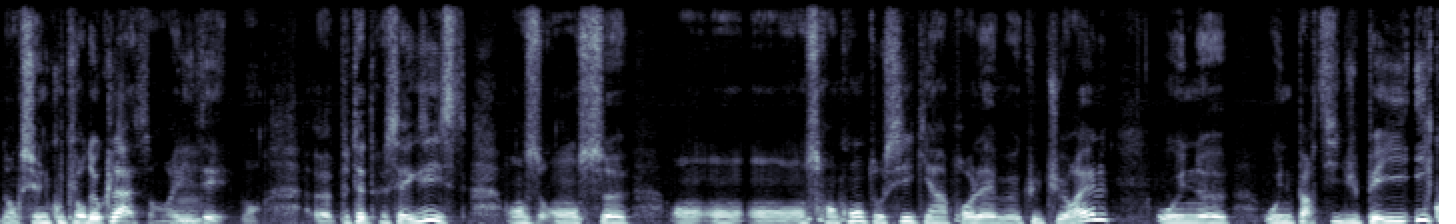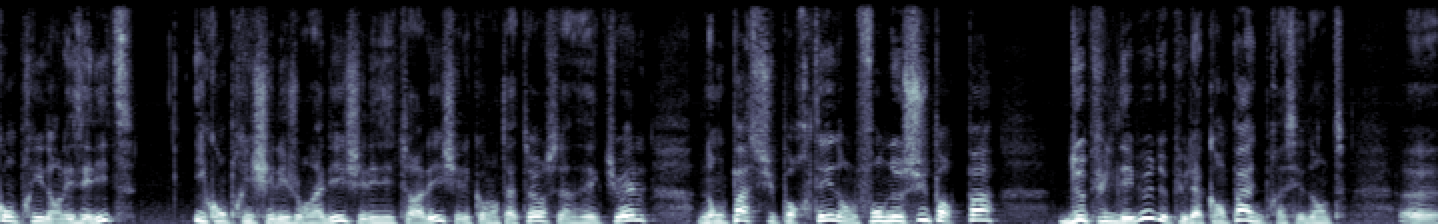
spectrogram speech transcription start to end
Donc, c'est une coupure de classe en réalité. Mm. Bon, euh, Peut-être que ça existe. On, on se, on, on, se rend compte aussi qu'il y a un problème culturel où une, où une partie du pays, y compris dans les élites, y compris chez les journalistes, chez les éditorialistes, chez les commentateurs, chez les intellectuels, n'ont pas supporté, dans le fond, ne supportent pas, depuis le début, depuis la campagne précédente, euh,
